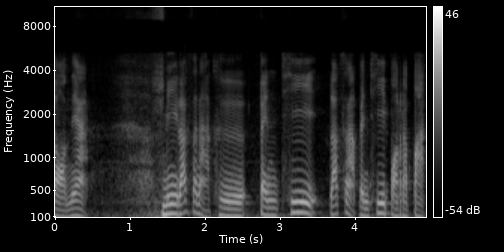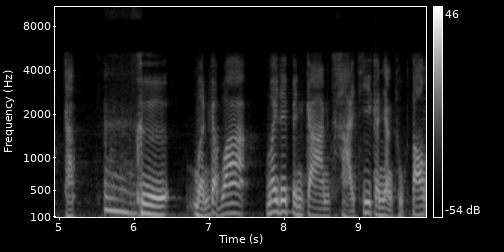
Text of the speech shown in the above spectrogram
ยอมเนี่ยมีลักษณะคือเป็นที่ลักษณะเป็นที่ปรปักษ์ครับอืมคือเหมือนกับว่าไม่ได้เป็นการขายที่กันอย่างถูกต้อง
